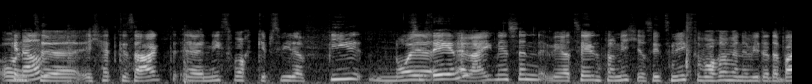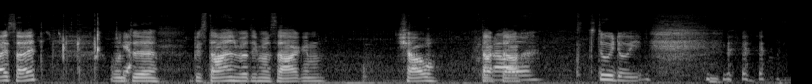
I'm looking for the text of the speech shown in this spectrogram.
Und Genau. äh, ich hätte gesagt, äh, nächste Woche gibt es wieder viel neue. Ereignisse. Wir erzählen es noch nicht. Ihr seht es nächste Woche, wenn ihr wieder dabei seid. Und Ja. äh, bis dahin würde ich mal sagen, ciao, Genau. Tag, Doei doei.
